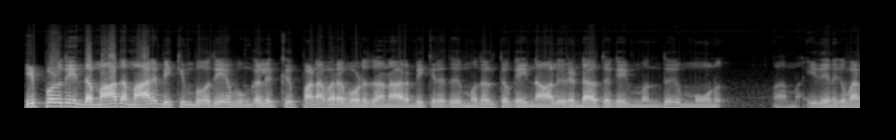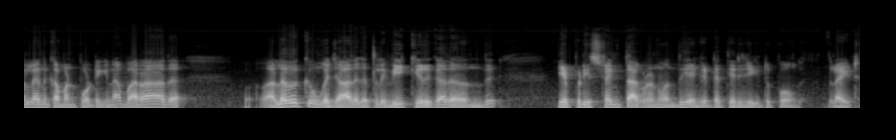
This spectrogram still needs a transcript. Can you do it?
இப்பொழுது இந்த மாதம் ஆரம்பிக்கும் போதே உங்களுக்கு பண வரவோடு தான் ஆரம்பிக்கிறது. முதல் தொகை நாலு ரெண்டாவது தொகை வந்து மூணு. ஆமாம் இது எனக்கு வரலன்னு கமெண்ட் போட்டிங்கன்னா வராத அளவுக்கு உங்கள் ஜாதகத்தில் வீக் இருக்குது அதை வந்து எப்படி ஸ்ட்ரென்த் ஆகணும்னு வந்து என்கிட்ட தெரிஞ்சுக்கிட்டு போங்க. ரைட்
